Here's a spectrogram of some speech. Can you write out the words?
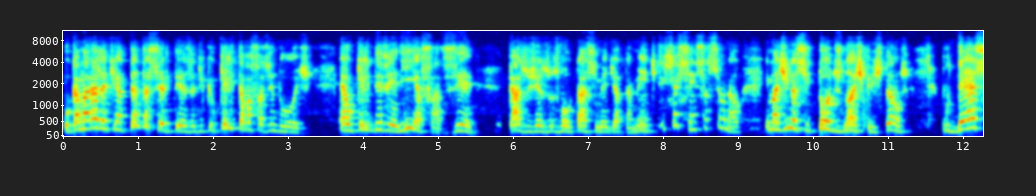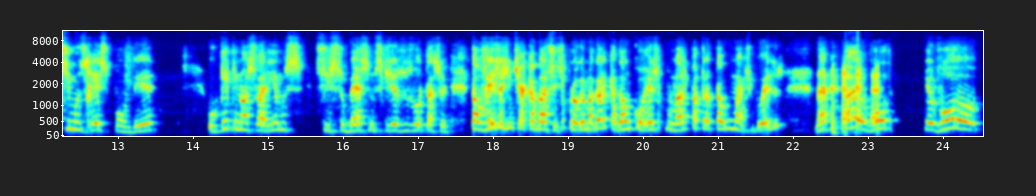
O camarada tinha tanta certeza de que o que ele estava fazendo hoje é o que ele deveria fazer caso Jesus voltasse imediatamente. Isso é sensacional. Imagina se todos nós cristãos pudéssemos responder o que, que nós faríamos se soubéssemos que Jesus voltasse hoje. Talvez a gente acabasse esse programa agora, cada um corresse para um lado para tratar algumas coisas. Né? Ah, eu vou eu vou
